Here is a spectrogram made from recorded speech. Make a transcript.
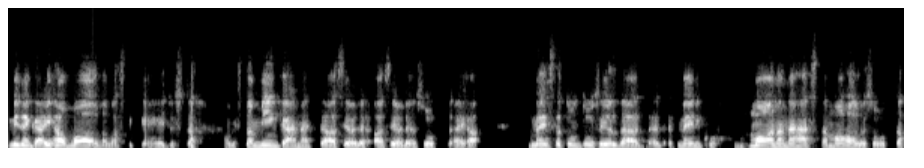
mitenkään ihan valtavasti kehitystä oikeastaan minkään näiden asioiden, asioiden suhteen. Ja meistä tuntuu siltä, että, että me ei niin kuin maana nähdä sitä mahdollisuutta,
